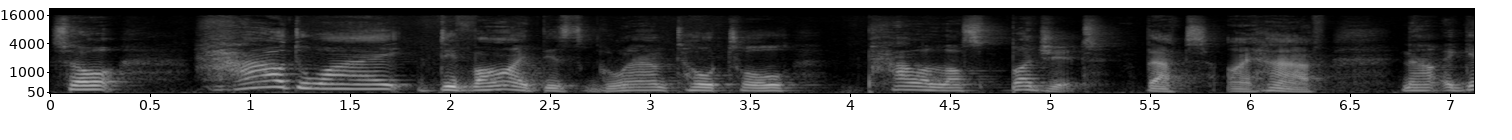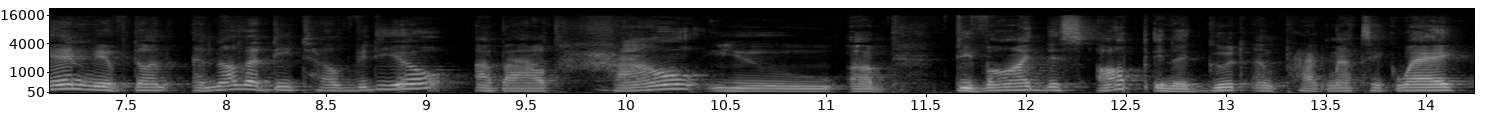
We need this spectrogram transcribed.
So how do I divide this grand total power loss budget that I have? Now again, we have done another detailed video about how you um, divide this up in a good and pragmatic way.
